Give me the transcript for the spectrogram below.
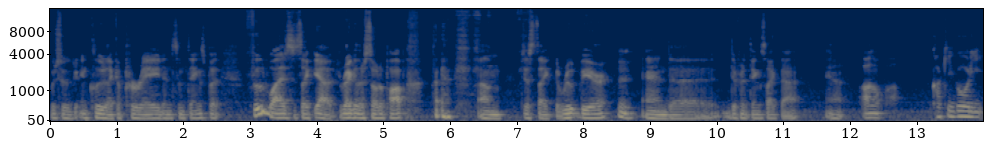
which would include like a parade and some things. But food wise, it's like yeah, regular soda pop, um, just like root beer mm. and uh, different things like that. Yeah. あのかき氷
